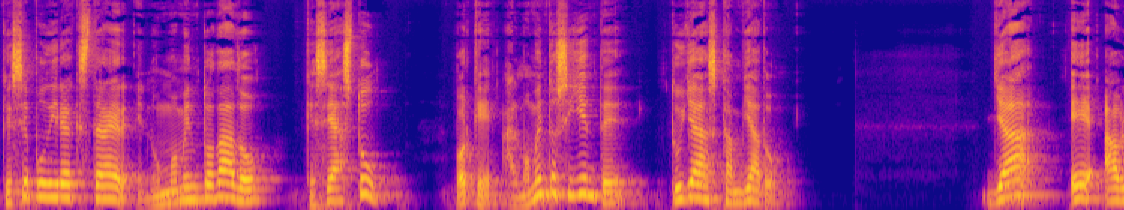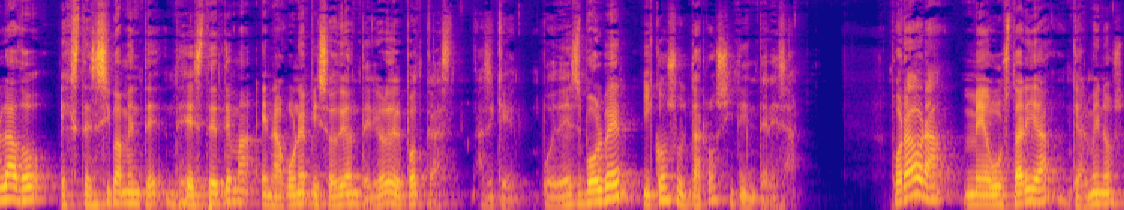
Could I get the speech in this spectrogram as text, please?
que se pudiera extraer en un momento dado que seas tú. Porque al momento siguiente tú ya has cambiado. Ya he hablado extensivamente de este tema en algún episodio anterior del podcast, así que puedes volver y consultarlo si te interesa. Por ahora, me gustaría que al menos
